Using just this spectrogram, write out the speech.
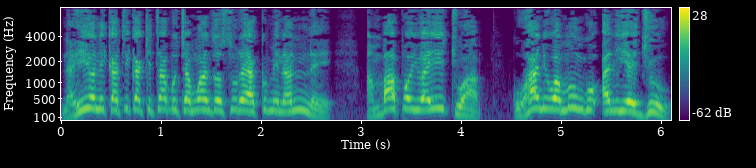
na hiyo ni katika kitabu cha mwanzo sura ya 14 ambapo ywaitwa kuhani wa mungu aliye juu.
